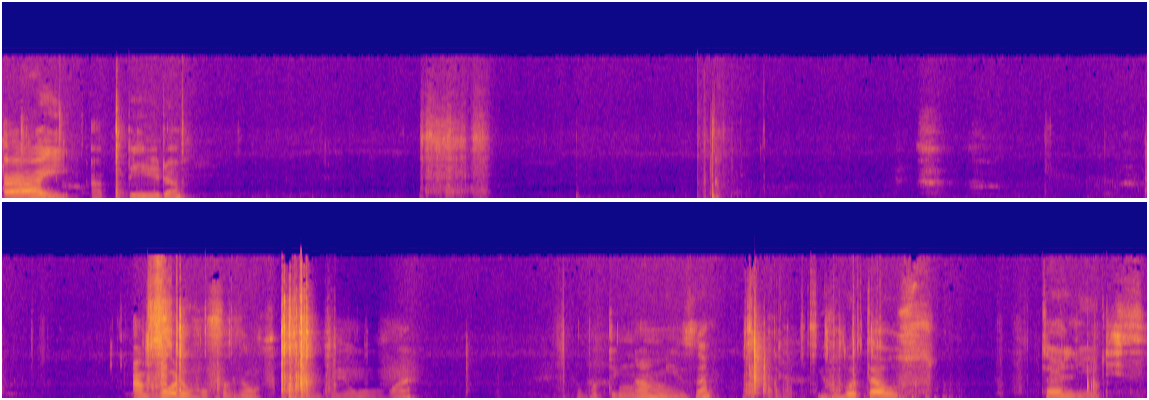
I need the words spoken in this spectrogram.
aí a pera. Agora eu vou fazer um de uva. Eu botei na mesa. E vou botar os talheres.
